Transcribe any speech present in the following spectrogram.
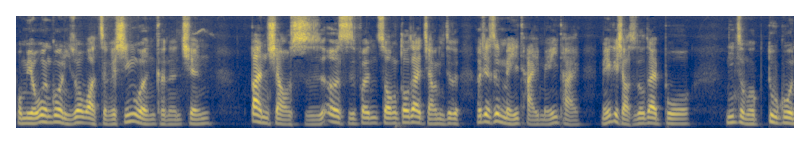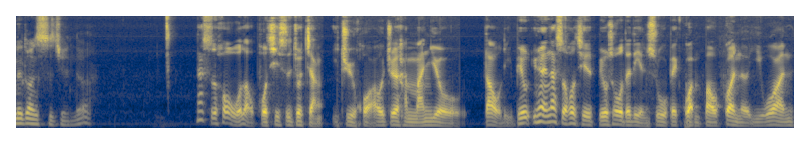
我们有问过你说，哇，整个新闻可能前半小时、二十分钟都在讲你这个，而且是每一台、每一台、每一个小时都在播，你怎么度过那段时间的？那时候我老婆其实就讲一句话，我觉得还蛮有道理。比如，因为那时候其实，比如说我的脸书我被灌爆，灌了一万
